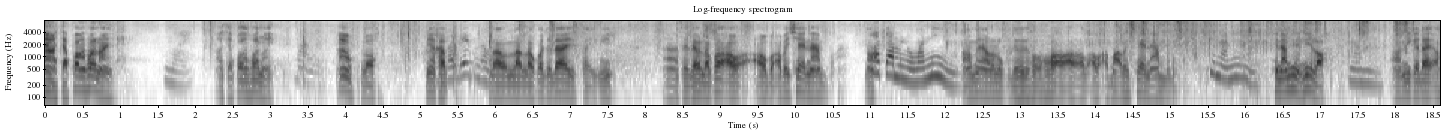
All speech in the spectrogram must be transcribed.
อ่าจับกล้องให้พ่อหน่อยหน่อยเอาจับกล้องให้พ่อหน่อยหน่อยอ้าวรอเนี่ยครับมาเล่นหน่อยเราเราเราก็จะได้ใส่อย่างนี้ อ่า เสร็จแล้วเราก็เอาเอาเอาไปแช่น้ำ เนอะ พ่อจำหนูมานี่เอาไม่เอาแล้วลูกเดี๋ยวเดี๋ยวเพราะว่าเอาเอาเอาเอาเอามาเอาไปแช่น้ำลูกที่น้ำนี่แช่น้ำที่ไหนนี่เหรอ น้ำนี่อ่านี่ก็ได้เอา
